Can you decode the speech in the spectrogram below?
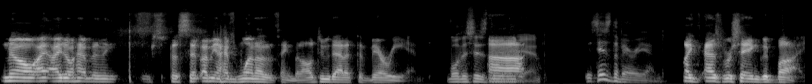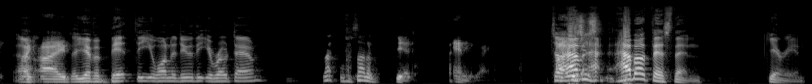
No, I, I don't have any specific. I mean, I have one other thing, but I'll do that at the very end. Well, this is the Uh, very end. This is the very end. Like as we're saying goodbye. Oh. Like Oh. I, So you have a bit that you want to do that you wrote down? not, it's not a bit anyway. So how, just- h- how about this then, Garion?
